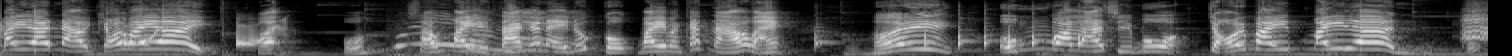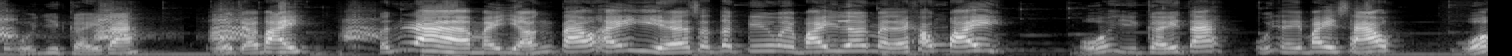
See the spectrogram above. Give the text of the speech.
bay lên nào chổi bay ơi. Ủa sao bay ta? Cái này rốt cuộc bay bằng cách nào các bạn hey úng ba la xì bùa chổi bay bay lên. Ủa gì kỳ ta? Ủa trời bay. Tính ra mày giận tao thấy gì vậy? Sao tao kêu mày bay lên mày lại không bay? Ủa gì kỳ ta? Ủa này bay sao? Ủa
